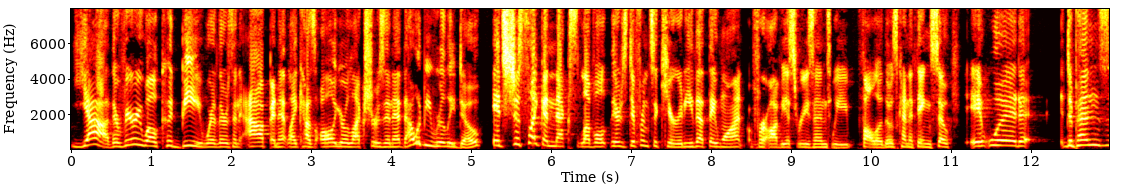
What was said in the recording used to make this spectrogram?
Yeah, there very well could be where there's an app and it like has all your lectures in it. That would be really dope. It's just like a next level. There's different security that they want for obvious reasons. We follow those kind of things. So it would it depends.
